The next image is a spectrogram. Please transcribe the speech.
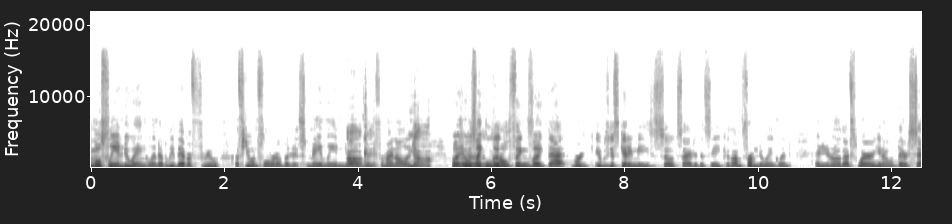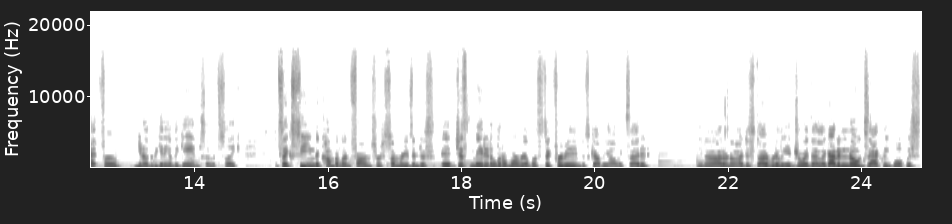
mostly in New England. I believe they have a few, a few in Florida, but it's mainly in New Oh, England, okay. for my knowledge. no. But it was like little things like that where it was just getting me so excited to see because I'm from New England, and you know that's where you know they're set for you know the beginning of the game. So it's like, it's like seeing the Cumberland Farms for some reason. Just it just made it a little more realistic for me and just got me all excited. You know, I don't know. I just I really enjoyed that. Like I didn't know exactly what was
